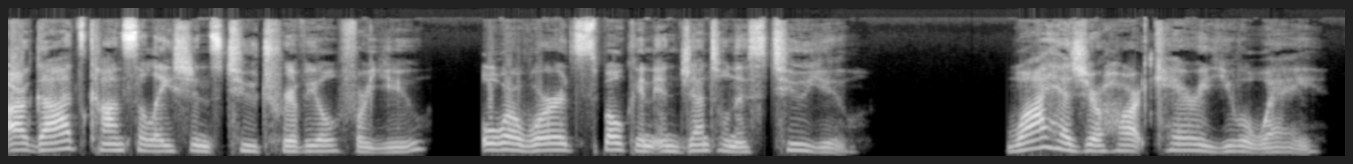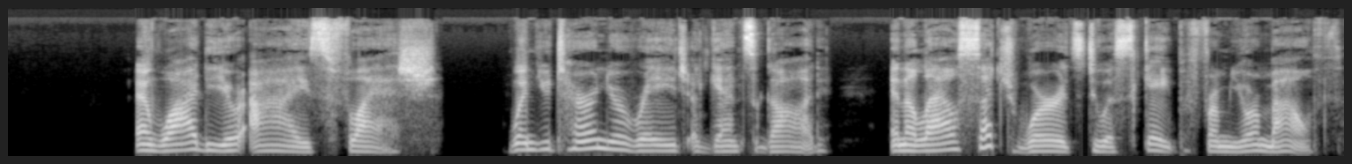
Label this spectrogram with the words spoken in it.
Are God's consolations too trivial for you, or words spoken in gentleness to you? Why has your heart carried you away? And why do your eyes flash when you turn your rage against God and allow such words to escape from your mouth?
